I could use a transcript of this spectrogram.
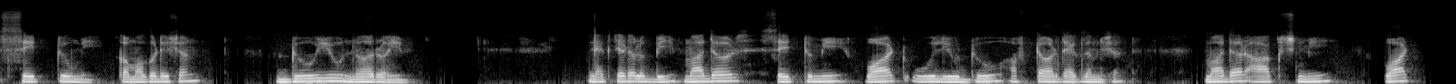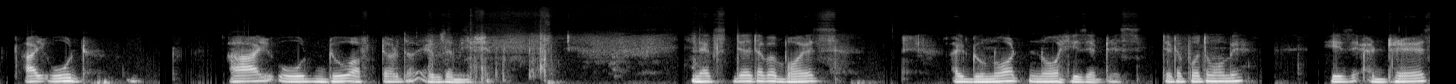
said to me, come accommodation, do you know Rahim? Next data will be Mother said to me, What will you do after the examination? Mother asked me what I would I would do after the examination. Next যেটা হবে boys I do not know his address. যেটা প্রথম হবে his address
